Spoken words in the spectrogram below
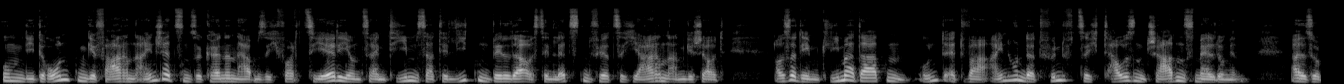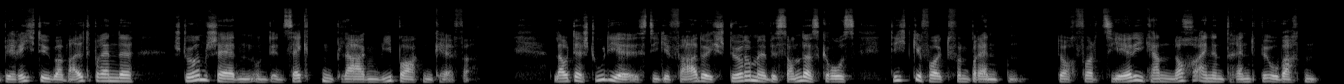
um die drohenden Gefahren einschätzen zu können, haben sich Forzieri und sein Team Satellitenbilder aus den letzten 40 Jahren angeschaut, außerdem Klimadaten und etwa 150.000 Schadensmeldungen, also Berichte über Waldbrände, Sturmschäden und Insektenplagen wie Borkenkäfer. Laut der Studie ist die Gefahr durch Stürme besonders groß, dicht gefolgt von Bränden. Doch Forzieri kann noch einen Trend beobachten.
